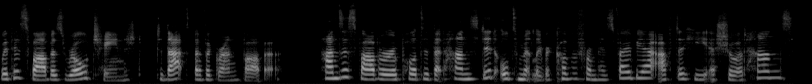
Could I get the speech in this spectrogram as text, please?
with his father's role changed to that of a grandfather. Hans's father reported that Hans did ultimately recover from his phobia after he assured Hans,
